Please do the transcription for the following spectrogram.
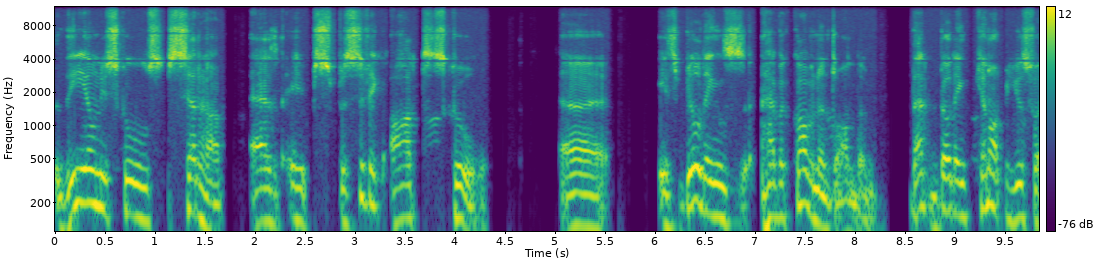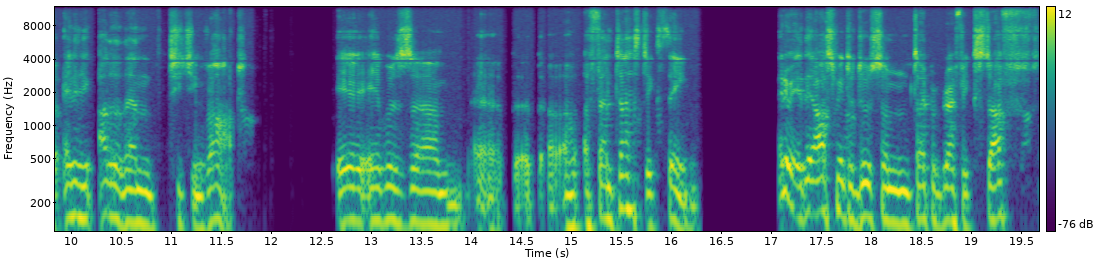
the only school set up as a specific art school. Uh, its buildings have a covenant on them that building cannot be used for anything other than teaching of art. It, it was um, a, a, a, fantastic thing. Anyway, they asked me to do some typographic stuff.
